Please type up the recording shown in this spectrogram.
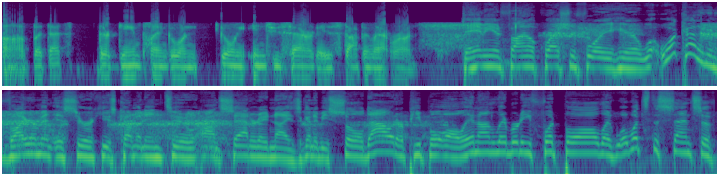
Uh, but that's their game plan going going into Saturday is stopping that run. Damian, final question for you here. What, what kind of environment is Syracuse coming into on Saturday night? Is it going to be sold out? Are people all in on Liberty football? Like, what's the sense of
